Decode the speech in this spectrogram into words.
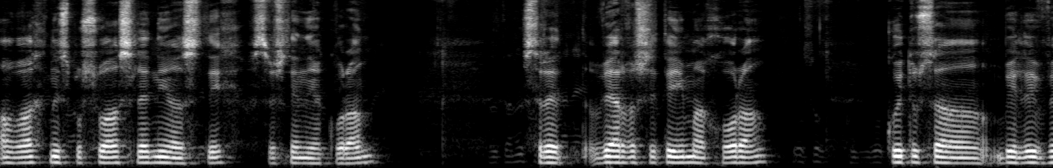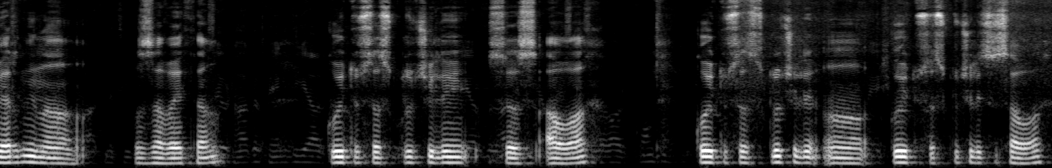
Аллах ни спосла следния стих в свещения Коран. Сред вярващите има хора, които са били верни на завета, उठाकर फेंक दिया और които са сключили с Аллах, които са сключили, а, които са сключили с Аллах.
